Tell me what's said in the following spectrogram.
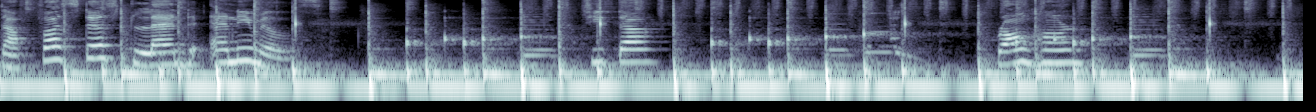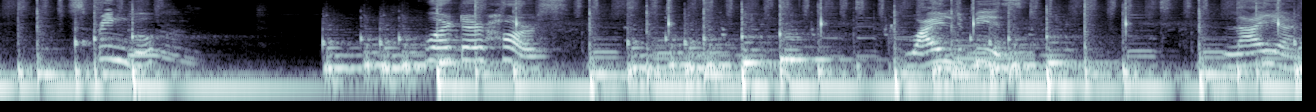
The fastest land animals. Cheetah. Pronghorn. Springbok Quarter horse. Wild beast. Lion.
